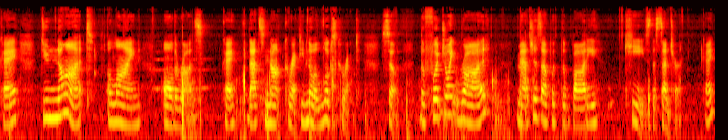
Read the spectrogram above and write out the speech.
okay? Do not align all the rods, okay? That's not correct, even though it looks correct. So, the foot joint rod matches up with the body keys, the center, okay?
